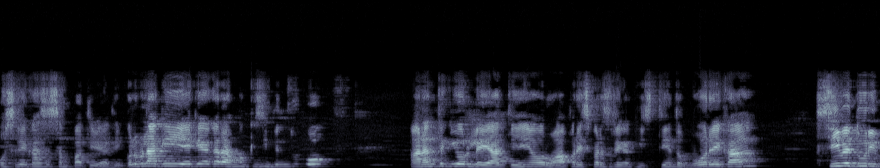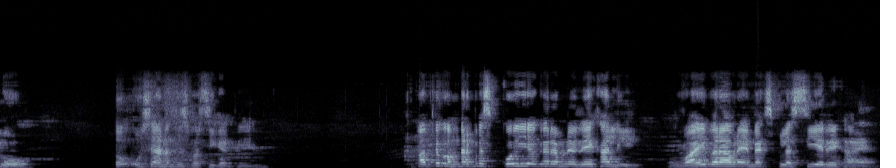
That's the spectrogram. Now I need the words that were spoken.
उस रेखा से संपाति हो जाती है। कुल मिला के ये है कि अगर हम किसी बिंदु को अनंत की ओर ले जाते हैं और वहाँ पर स्पर्श रेखा खींचती हैं तो वो रेखा सीमित दूरी को हो तो उसे अनंत स्पर्शी कहते हैं। अब देखो, हमारे पास कोई अगर हमने रेखा ली, y बराबर एम एक्स प्लस सी ये रेखा है,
